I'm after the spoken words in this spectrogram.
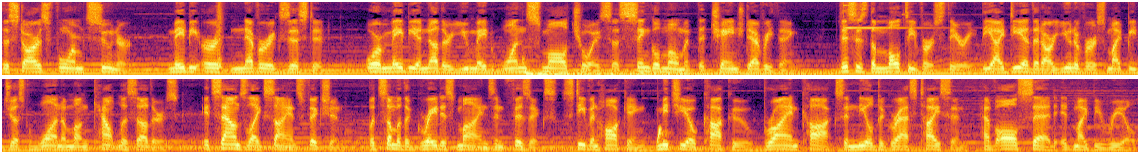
the stars formed sooner, maybe Earth never existed, or maybe another you made one small choice a single moment that changed everything. This is the multiverse theory, the idea that our universe might be just one among countless others. It sounds like science fiction, but some of the greatest minds in physics, Stephen Hawking, Michio Kaku, Brian Cox and Neil deGrasse Tyson, have all said it might be real.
